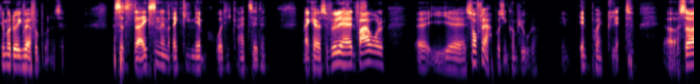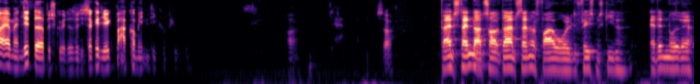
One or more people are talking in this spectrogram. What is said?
Det må du ikke være forbundet til. Altså, der er ikke sådan en rigtig nem, hurtig guide til det. Man kan jo selvfølgelig have en firewall øh, i øh, software på sin computer, en endpoint klient. Og så er man lidt bedre beskyttet, fordi så kan de jo ikke bare komme ind i din computer. Og, ja, så. Der er en standard, så der er en standard firewall i de fleste maskiner. Er den noget værd?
